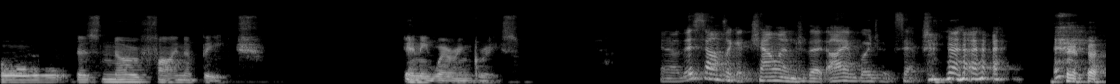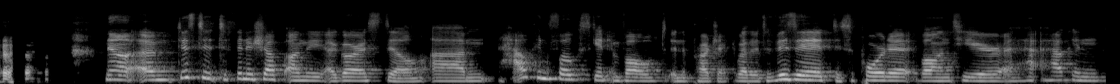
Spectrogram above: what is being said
Oh, there's no finer beach anywhere in Greece. You know, this sounds like a challenge that I am going to accept. Now, um, just to, to finish up on the Agora still, um, how can folks get involved in the project, whether to visit, to support it, volunteer? Uh, how, how, can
